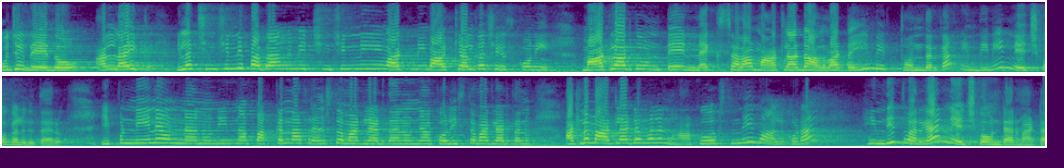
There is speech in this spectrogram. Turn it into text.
ముజే దేదో అండ్ లైక్ ఇలా చిన్న చిన్ని పదాలని మీరు చిన్న చిన్ని వాటిని వాక్యాలుగా చేసుకొని మాట్లాడుతూ ఉంటే నెక్స్ట్ అలా మాట్లాడడం అలవాటయ్యి మీరు తొందరగా హిందీని నేర్చుకోగలుగుతారు. ఇప్పుడు నేనే ఉన్నాను నేను నా పక్కన నా ఫ్రెండ్స్తో మాట్లాడతాను నా కొలీగ్స్తో మాట్లాడతాను. అట్లా మాట్లాడడం వల్ల నాకు వస్తుంది వాళ్ళు కూడా హిందీ త్వరగా నేర్చుకుంటారన్నమాట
